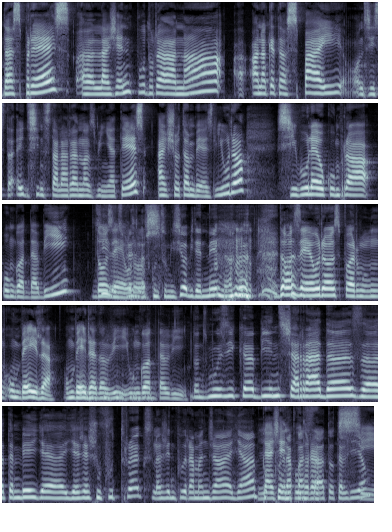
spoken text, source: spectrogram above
Després, eh, la gent podrà anar en aquest espai on s'instal·laran els vinyaters. Això també és lliure. Si voleu comprar un got de vi, Dos sí, euros. la consumició, evidentment. Dos euros per un, un beire, un beire de vi, un got de vi. doncs música, vins, xerrades, eh, també hi ha, llegeixo food trucks, la gent podrà menjar allà, la gent podrà passar tot el dia. Sí,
